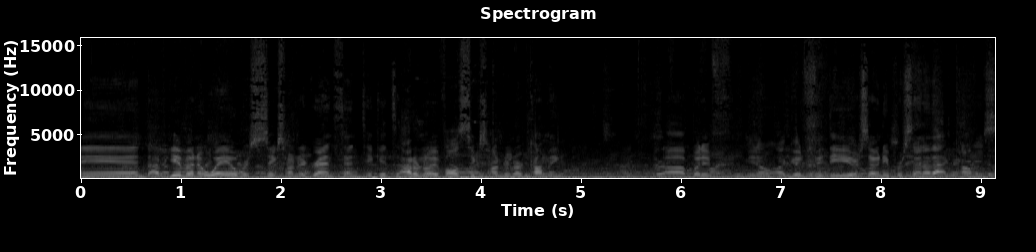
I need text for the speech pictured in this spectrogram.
And I've given away over 600 grandstand tickets. I don't know if all 600 are coming, uh, but if you know a good 50 or 70 percent of that comes,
